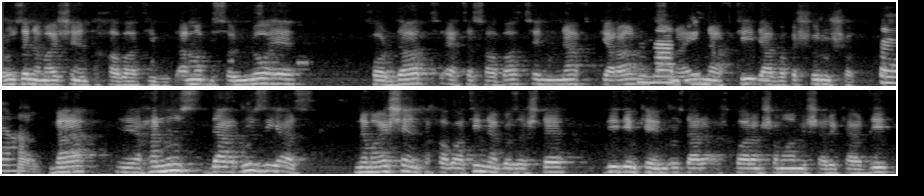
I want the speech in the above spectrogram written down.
روز نمایش انتخاباتی بود اما 29 خرداد اعتصابات نفتگران بله. صنایع نفتی در واقع شروع شد بله. و هنوز در روزی از نمایش انتخاباتی نگذشته دیدیم که امروز در اخبارم شما هم اشاره کردید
